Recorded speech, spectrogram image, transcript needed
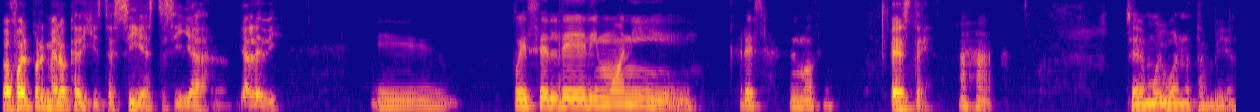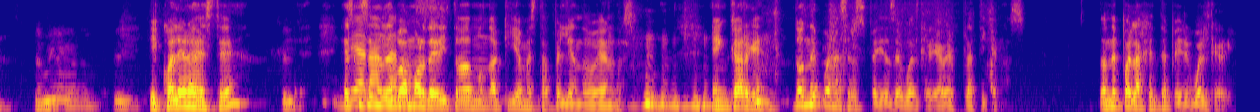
¿Cuál fue el primero que dijiste? Sí, este sí ya, ya le di. Eh, pues el de limón y fresa, el muffin. Este. Ajá. Se ve muy bueno también. También agarra, sí. ¿Y cuál era este? El- Es que si no les voy a morder y todo el mundo aquí ya me está peleando, véanlos. Encarguen. ¿Dónde pueden hacer sus pedidos de Welkery? A ver, platícanos. ¿Dónde puede la gente pedir Welkery?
